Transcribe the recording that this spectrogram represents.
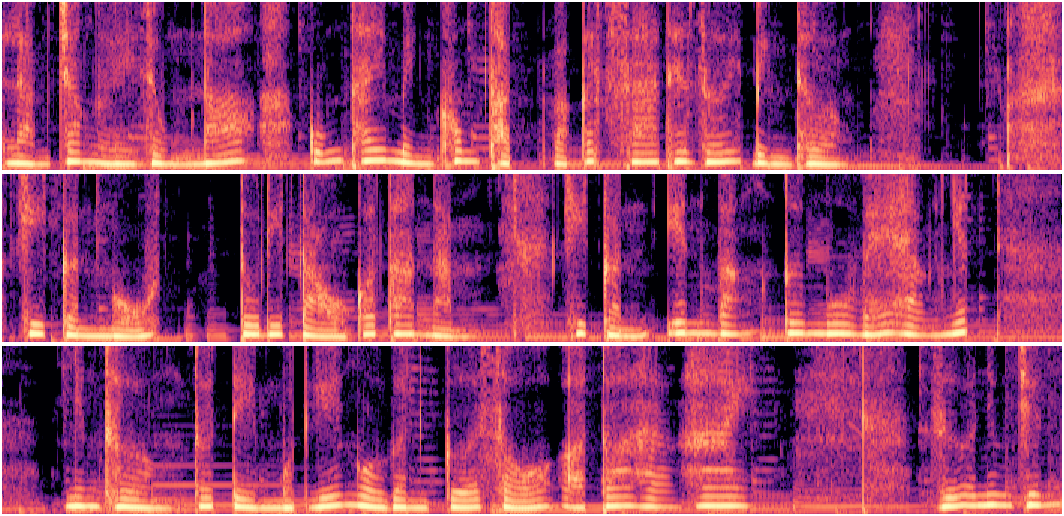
làm cho người dùng nó cũng thấy mình không thật và cách xa thế giới bình thường. Khi cần ngủ, tôi đi tàu có ta nằm. Khi cần yên vắng, tôi mua vé hạng nhất. Nhưng thường, tôi tìm một ghế ngồi gần cửa sổ ở toa hạng 2 giữa những chuyến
